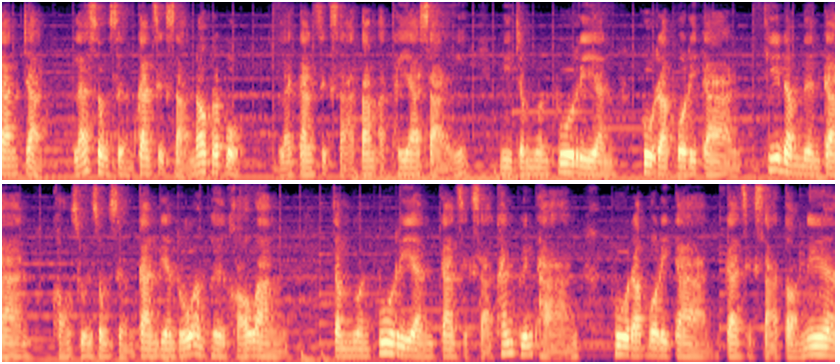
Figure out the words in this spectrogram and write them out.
การจัดและส่งเสริมการศึกษานอกระบบ และการศึกษาตามอัธยาศัย มีจำนวนผู้เรียน ผู้รับบริการที่ดำเนินการของศูนย์ส่งเสริมการเรียนรู้อำเภอขอวังจำนวนผู้เรียนการศึกษาขั้นพื้นฐาน ผู้รับบริการการศึกษาต่อเนื่อง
